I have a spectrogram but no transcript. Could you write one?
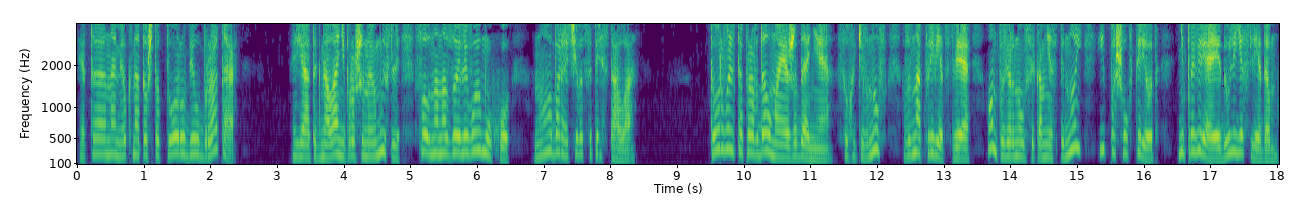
Это намек на то, что Тор убил брата? Я отогнала непрошенную мысль, словно назойливую муху, но оборачиваться перестала. Торвальд оправдал мои ожидания. Сухо кивнув, в знак приветствия, он повернулся ко мне спиной и пошел вперед, не проверяя, иду ли я следом.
